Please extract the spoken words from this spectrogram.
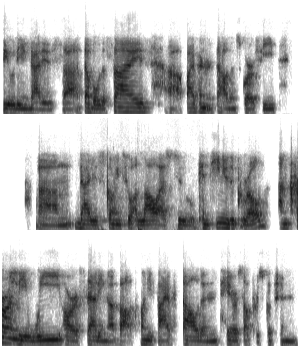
building that is uh, double the size, uh, 500,000 square feet, um, that is going to allow us to continue to grow. And currently, we are selling about 25,000 pairs of prescription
